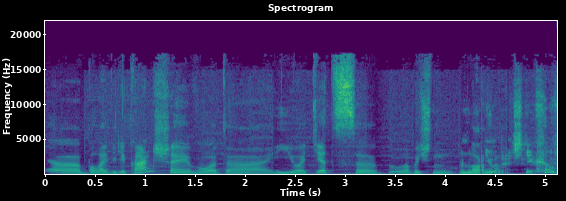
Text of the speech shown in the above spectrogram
э, была великаншей, вот, а ее отец э, был обычным нордом. Неудачником.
